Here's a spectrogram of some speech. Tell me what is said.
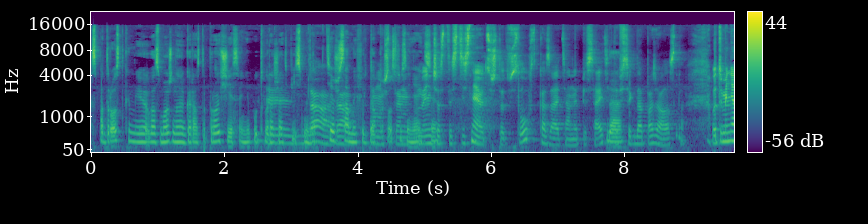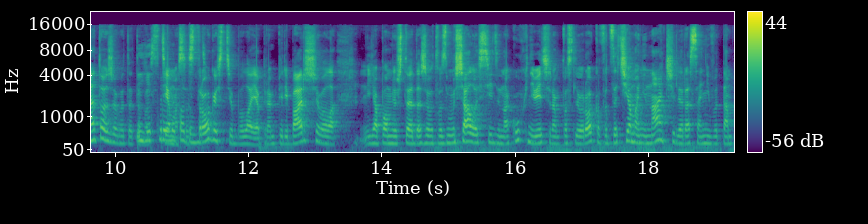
с подростками, возможно, гораздо проще, если они будут выражать письменно. Да, Те же да, самые фидбэки потому после что занятия. Они часто стесняются что-то вслух сказать, а написать да. это всегда пожалуйста. Вот у меня тоже вот эта вот тема подумать. со строгостью была, я прям перебарщивала. Я помню, что я даже вот возмущалась, сидя на кухне вечером после урока, вот зачем они начали, раз они вот там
